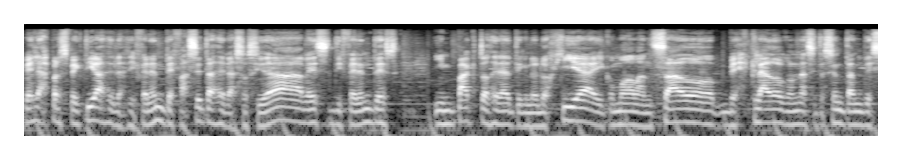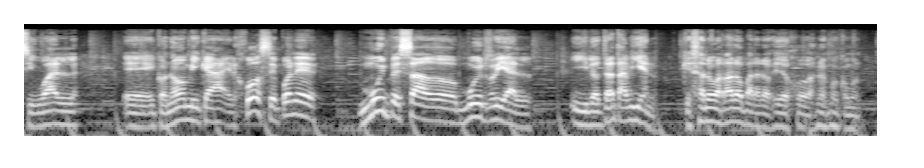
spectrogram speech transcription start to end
Ves las perspectivas de las diferentes facetas de la sociedad, ves diferentes impactos de la tecnología y cómo ha avanzado mezclado con una situación tan desigual eh, económica. El juego se pone muy pesado, muy real y lo trata bien. que es algo raro para los videojuegos, no es muy común.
